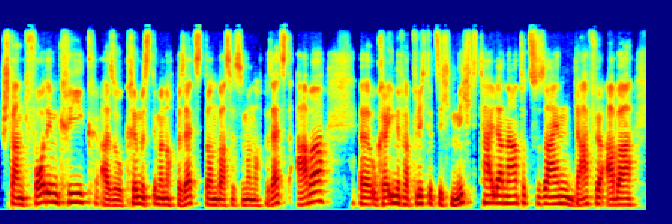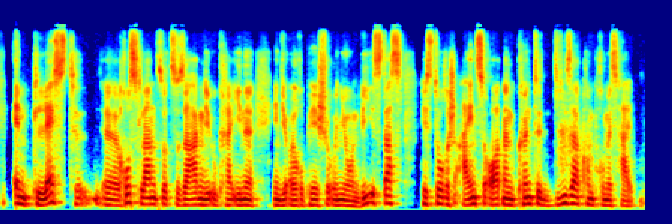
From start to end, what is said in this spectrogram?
Stand vor dem Krieg. Also Krim ist immer noch besetzt, Donbass ist immer noch besetzt, aber äh, Ukraine verpflichtet sich nicht Teil der NATO zu sein, dafür aber entlässt äh, Russland sozusagen die Ukraine in die Europäische Union. Wie ist das historisch einzuordnen? Könnte dieser Kompromiss halten?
